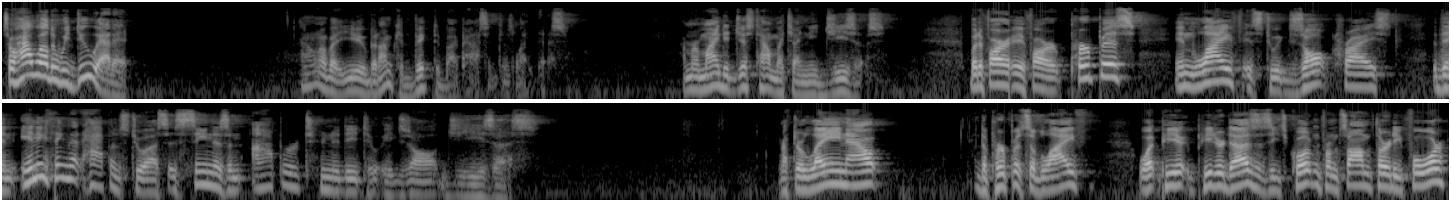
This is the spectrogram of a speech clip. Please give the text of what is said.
So, how well do we do at it? I don't know about you, but I'm convicted by passages like this. I'm reminded just how much I need Jesus. But if our, if our purpose in life is to exalt Christ, then anything that happens to us is seen as an opportunity to exalt Jesus. After laying out the purpose of life, what Peter does is he's quoting from Psalm 34.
